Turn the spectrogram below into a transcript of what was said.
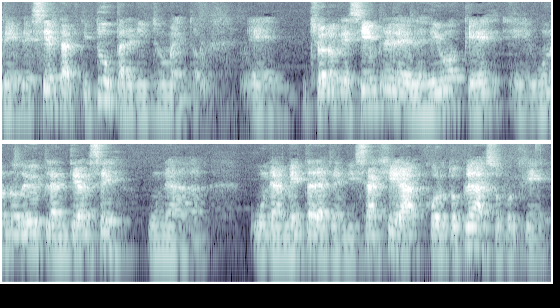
de, cierta aptitud para el instrumento. Eh, yo lo que siempre les, digo es que eh, uno no debe plantearse una, una, meta de aprendizaje a corto plazo, porque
